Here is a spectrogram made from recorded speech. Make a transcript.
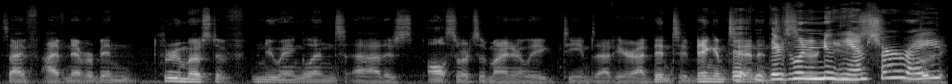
so I've I've never been through most of New England. Uh, there's all sorts of minor league teams out here. I've been to Binghamton. And there's one in New Hampshire, right?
